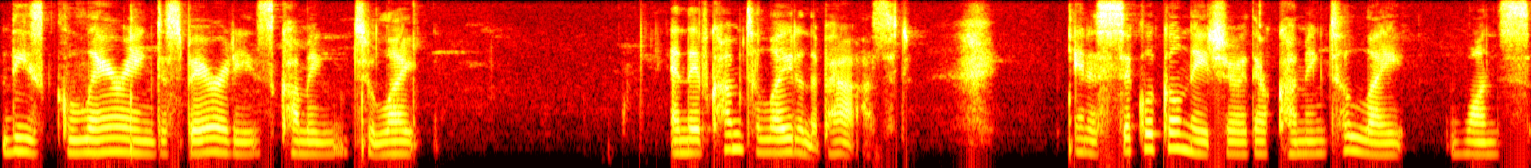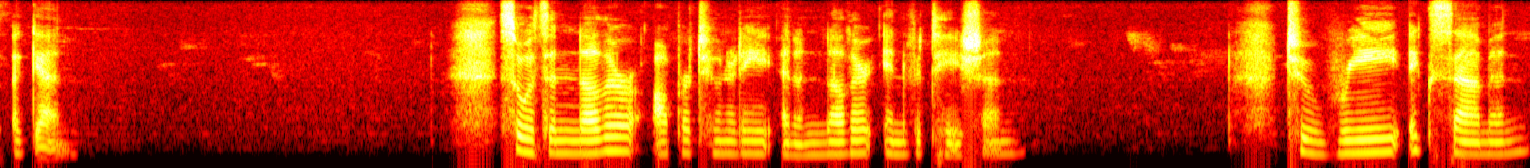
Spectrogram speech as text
these glaring disparities coming to light. And they've come to light in the past. In a cyclical nature, they're coming to light once again. So it's another opportunity and another invitation to re examine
